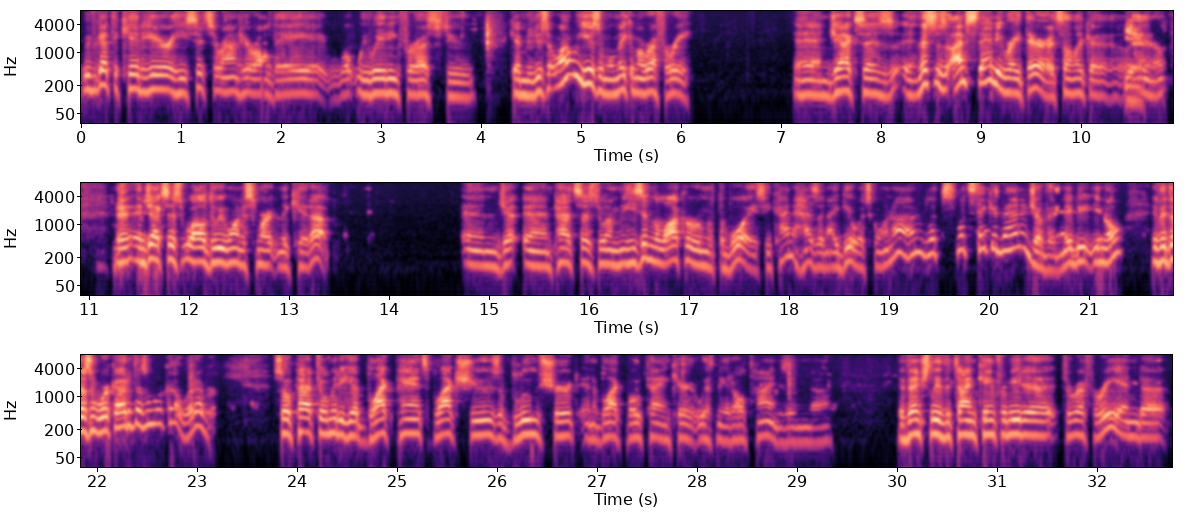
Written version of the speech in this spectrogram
we've got the kid here. He sits around here all day. What we waiting for us to get him to do so? Why don't we use him? We'll make him a referee. And Jack says, and this is, I'm standing right there. It's not like a, yeah. you know, and, and, Jack says, well, do we want to smarten the kid up? And, and Pat says to him, he's in the locker room with the boys. He kind of has an idea what's going on. Let's, let's take advantage of it. Maybe, you know, if it doesn't work out, it doesn't work out, whatever. So Pat told me to get black pants, black shoes, a blue shirt, and a black bow tie and carry it with me at all times. And uh, eventually the time came for me to, to referee and uh,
